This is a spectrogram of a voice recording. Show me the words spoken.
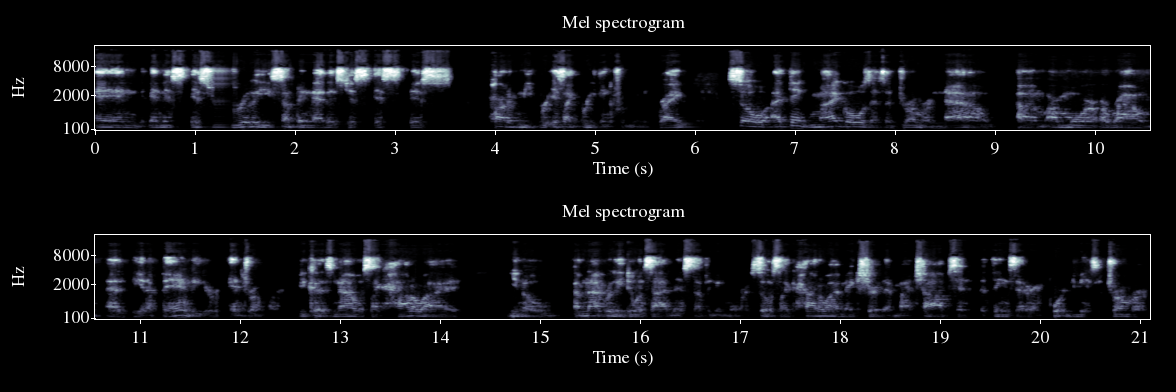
and and it's it's really something that is just it's it's part of me. It's like breathing for me, right? So I think my goals as a drummer now um, are more around as being a band leader and drummer because now it's like how do I you know, I'm not really doing sideman stuff anymore. So it's like, how do I make sure that my chops and the things that are important to me as a drummer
